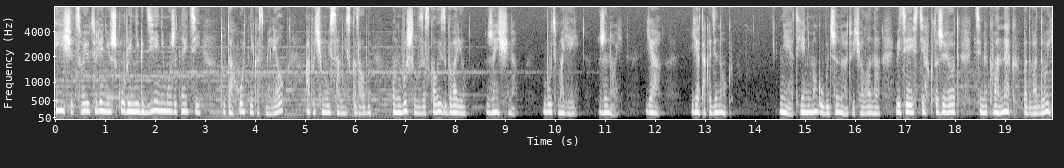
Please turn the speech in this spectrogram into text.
ищет свою тюленью шкуру и нигде не может найти. Тут охотник осмелел, а почему и сам не сказал бы. Он вышел из-за скалы и заговорил. «Женщина, будь моей женой. Я... я так одинок. «Нет, я не могу быть женой», — отвечала она, «ведь я из тех, кто живет Темекванек под водой».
